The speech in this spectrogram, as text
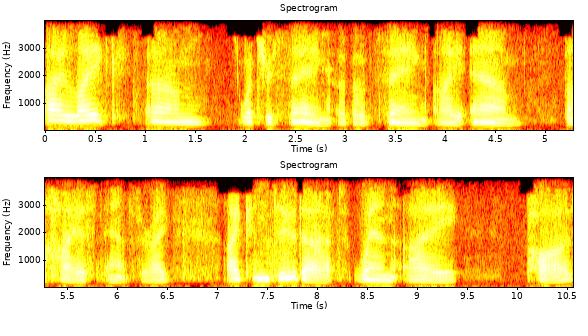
I like um, what you're saying about saying I am the highest answer. I I can do that when I pause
